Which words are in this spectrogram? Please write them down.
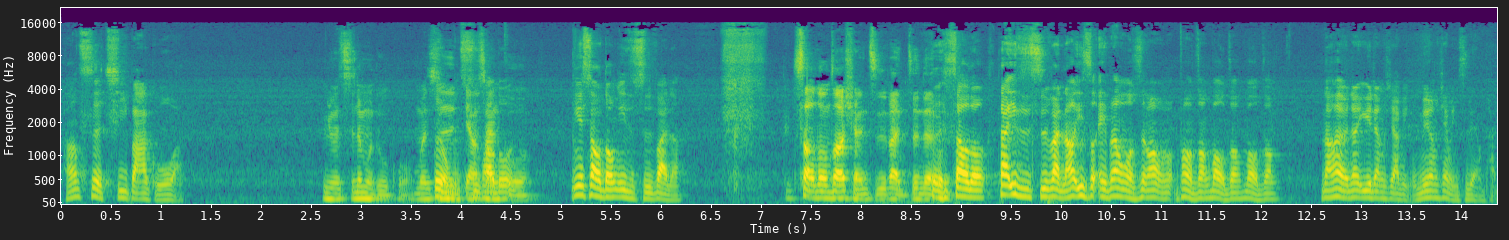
好像吃了七八锅吧。你们吃那么多锅？我们吃两三锅，因为少东一直吃饭啊。少东超喜欢吃饭，真的。对，少东他一直吃饭，然后一直说：“哎、欸，帮我吃，帮我帮我装，帮我装，帮我装。”然后还有那月亮虾饼，我们月亮虾饼吃两盘。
